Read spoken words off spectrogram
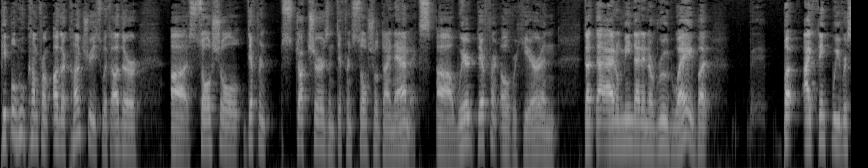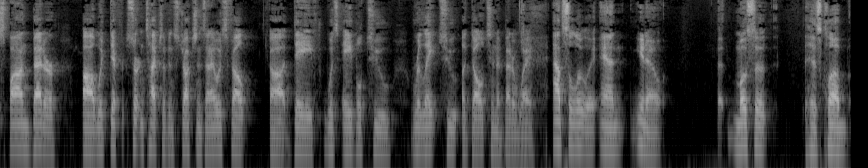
people who come from other countries with other uh, social different structures and different social dynamics. Uh, we're different over here, and that, that I don't mean that in a rude way, but but I think we respond better uh, with different certain types of instructions, and I always felt uh, Dave was able to relate to adults in a better way. Absolutely, and you know, most of his club,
